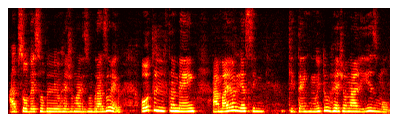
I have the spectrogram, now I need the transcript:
absorver sobre o regionalismo brasileiro. Outro livro também, a maioria assim que tem muito regionalismo,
